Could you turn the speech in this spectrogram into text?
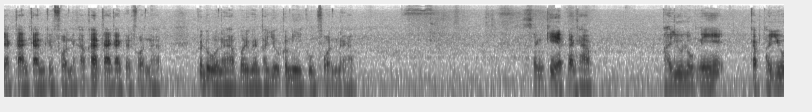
จากการการเกิดฝนนะครับคาดการการเกิดฝนนะครับ ก็ดูนะครับ บริเวณพายุก็มีกลุ่มฝนนะครับ สังเกตนะครับ พายุลูกนี้กับพายุ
